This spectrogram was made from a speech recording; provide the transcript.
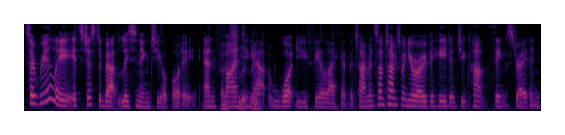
So really, it's just about listening to your body and finding Absolutely. out what you feel like at the time. And sometimes when you're overheated, you can't think straight. And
